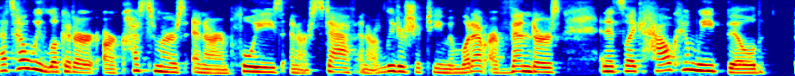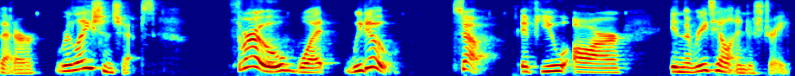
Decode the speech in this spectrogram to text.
that's how we look at our, our customers and our employees and our staff and our leadership team and whatever, our vendors. And it's like, how can we build better relationships? through what we do. So, if you are in the retail industry,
